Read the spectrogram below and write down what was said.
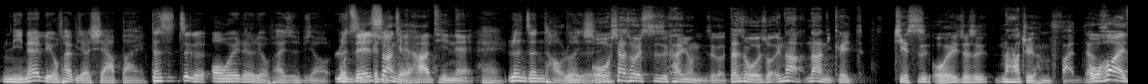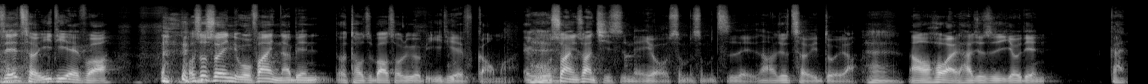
你那流派比较瞎掰，但是这个 O A 的流派是比较我认真，直接算给，他听诶、哎，认真讨论型。我下次会试试看用你这个，但是我会说，哎，那那你可以解释，我会就是让他觉得很烦。我后来直接扯 ETF 啊，我说所以你我放在你那边的投资报酬率有比 ETF 高嘛？哎、我算一算，其实没有什么什么之类的，然后就扯一堆啊。哎然后后来他就是有点干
